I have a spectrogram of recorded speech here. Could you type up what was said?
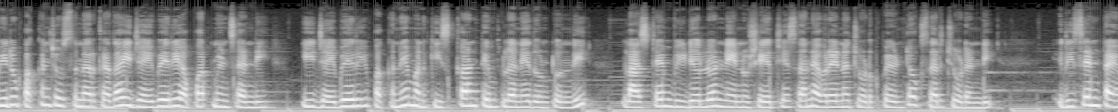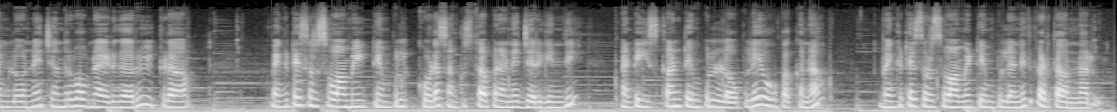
మీరు పక్కన చూస్తున్నారు కదా ఈ జైబేరి అపార్ట్మెంట్స్ అండి. ఈ జైబేరి పక్కనే మనకి ఇస్కాన్ టెంపుల్ అనేది ఉంటుంది. లాస్ట్ టైం వీడియోలో నేను షేర్ చేశాను. ఎవరైనా చూడకపోయి ఉంటే ఒకసారి చూడండి. రీసెంట్ టైంలోనే చంద్రబాబు నాయుడు గారు ఇక్కడ వెంకటేశ్వర స్వామి టెంపుల్ కూడా శంకుస్థాపన అనేది జరిగింది. అంటే ఇస్కాన్ టెంపుల్ లోపలే ఒక పక్కన వెంకటేశ్వర స్వామి టెంపుల్ అనేది కడతా ఉన్నారు.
